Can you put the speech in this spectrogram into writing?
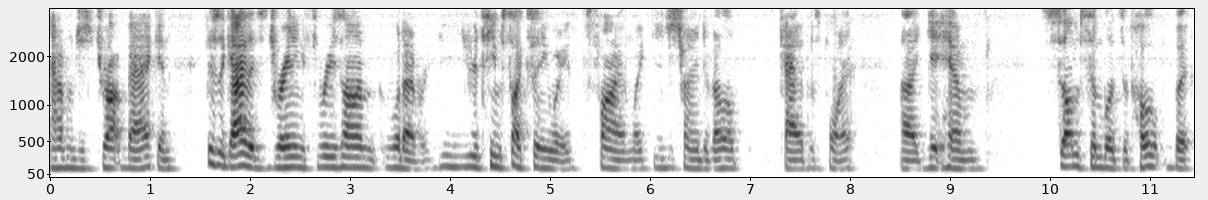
have him just drop back. And if there's a guy that's draining threes on him, whatever. Your team sucks anyways. It's fine. Like you're just trying to develop KAT at this point, uh, get him some semblance of hope. But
